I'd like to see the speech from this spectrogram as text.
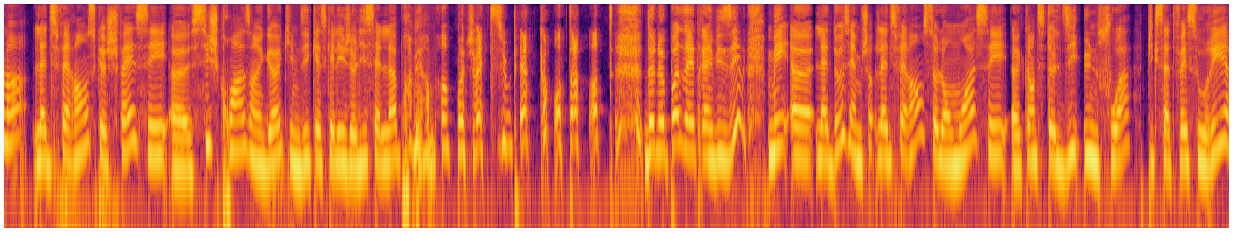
là, la différence que je fais, c'est euh, si je croise un gars qui me dit qu'est-ce qu'elle est jolie celle-là, premièrement, moi je vais être super contente de ne pas être invisible. Mais euh, la deuxième chose, la différence selon moi, c'est euh, quand il te le dit une fois puis que ça te fait sourire,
